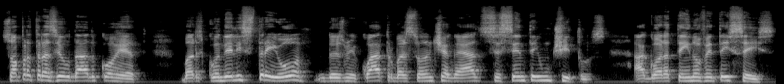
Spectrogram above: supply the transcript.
Só para trazer o dado correto. Quando ele estreou em 2004, o Barcelona tinha ganhado 61 títulos, agora tem 96.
